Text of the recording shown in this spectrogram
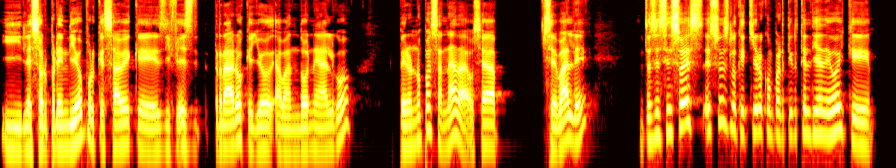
y le sorprendió porque sabe que es, raro que yo abandone algo, pero no pasa nada, o sea, se vale. Entonces eso es, eso es lo que quiero compartirte el día de hoy, que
